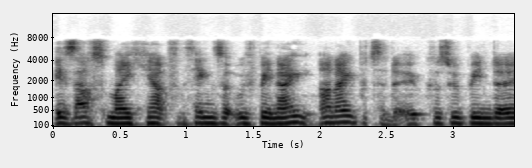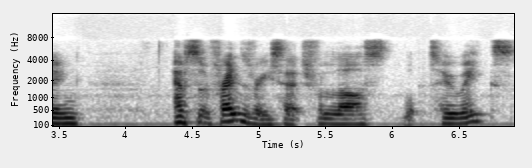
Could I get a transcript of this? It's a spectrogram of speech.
is us making up for the things that we've been a- unable to do because we've been doing absent friends research for the last what two weeks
